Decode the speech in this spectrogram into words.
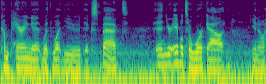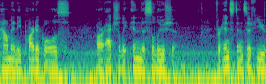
comparing it with what you'd expect and you're able to work out you know how many particles are actually in the solution. For instance, if you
